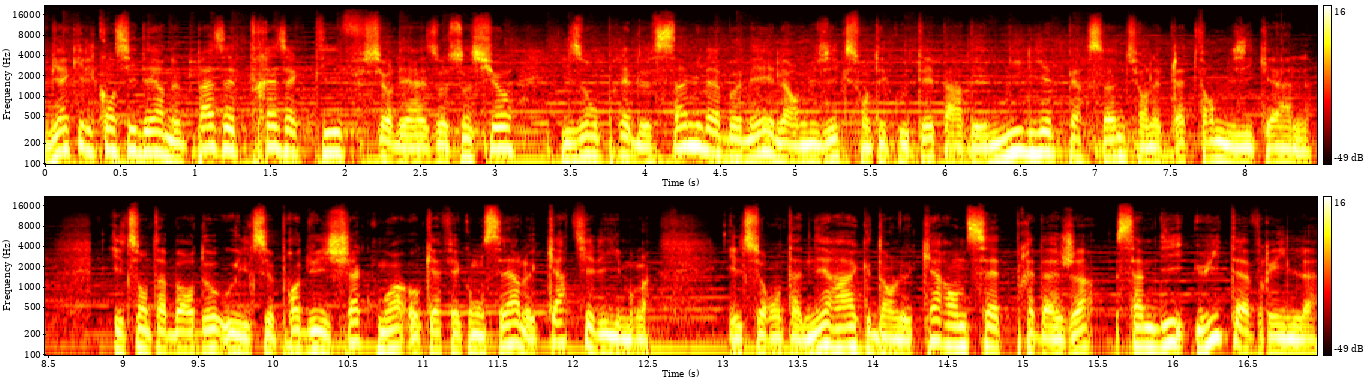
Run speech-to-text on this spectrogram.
Bien qu'ils considèrent ne pas être très actifs sur les réseaux sociaux, ils ont près de 5000 abonnés et leurs musiques sont écoutées par des milliers de personnes sur les plateformes musicales. Ils sont à Bordeaux où ils se produisent chaque mois au café-concert Le Quartier Libre. Ils seront à Nérac dans le 47 près d'Agen samedi 8 avril.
